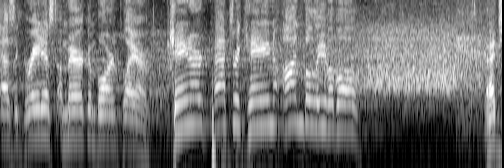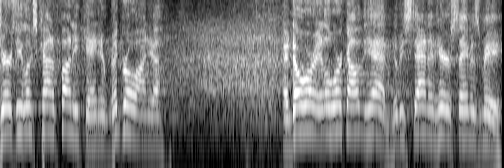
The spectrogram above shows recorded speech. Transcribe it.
as the greatest American born player. Kaner, Patrick Kane, unbelievable. That jersey looks kind of funny, Kane. Big grow on you. And don't worry, it'll work out in the end. You'll be standing here same as me.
